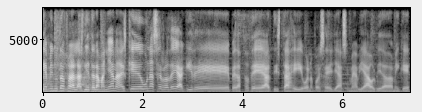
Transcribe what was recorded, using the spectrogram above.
10 minutos para las 10 de la mañana. Es que una se rodea aquí de pedazos de artistas y bueno, pues eh, ya se me había olvidado a mí que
